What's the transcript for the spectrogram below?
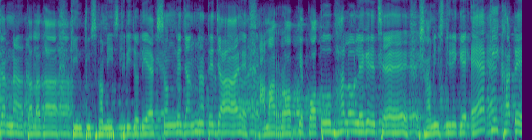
জান্নাত আলাদা। কিন্তু স্বামী স্ত্রী যদি একসঙ্গে জান্নাতে যায়, আমার রবকে কত ভালো লেগেছে। স্বামী স্ত্রীকে একই খাটে,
